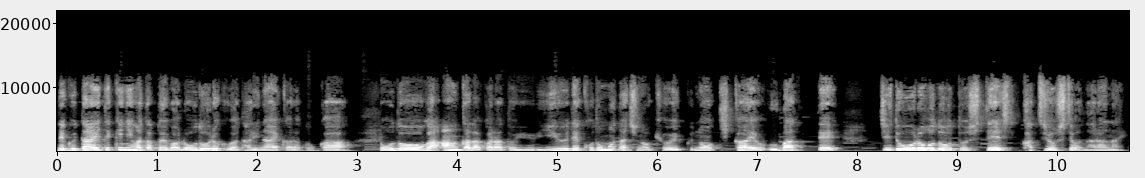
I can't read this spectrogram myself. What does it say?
で、具体的には例えば労働力が足りないからとか、労働が安価だからという理由で子供たちの教育の機会を奪って児童労働として活用してはならない。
